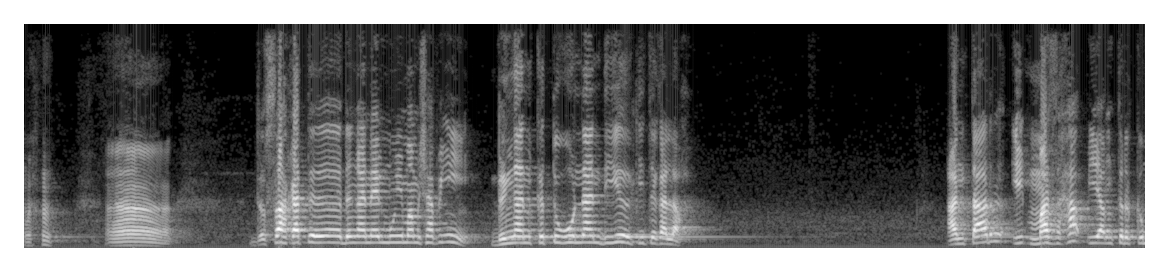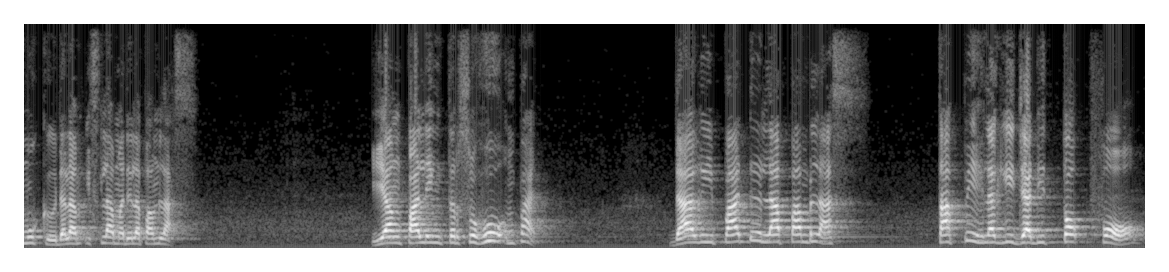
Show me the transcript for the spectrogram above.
ha. Dosah kata dengan ilmu Imam Syafi'i. Dengan keturunan dia kita kalah. Antara mazhab yang terkemuka dalam Islam ada 18. Yang paling tersuhu 4. Daripada 18, tapih lagi jadi top 4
